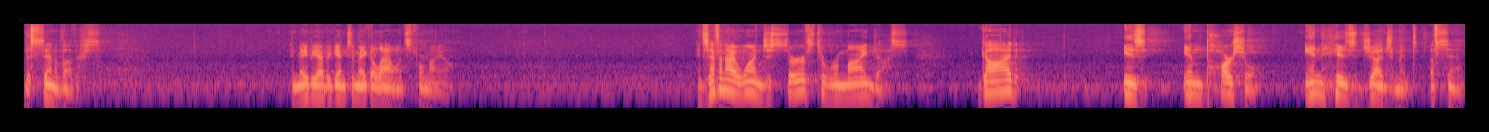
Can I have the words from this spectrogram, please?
the sin of others. And maybe I begin to make allowance for my own. And Zephaniah 1 just serves to remind us God is impartial in his judgment of sin.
